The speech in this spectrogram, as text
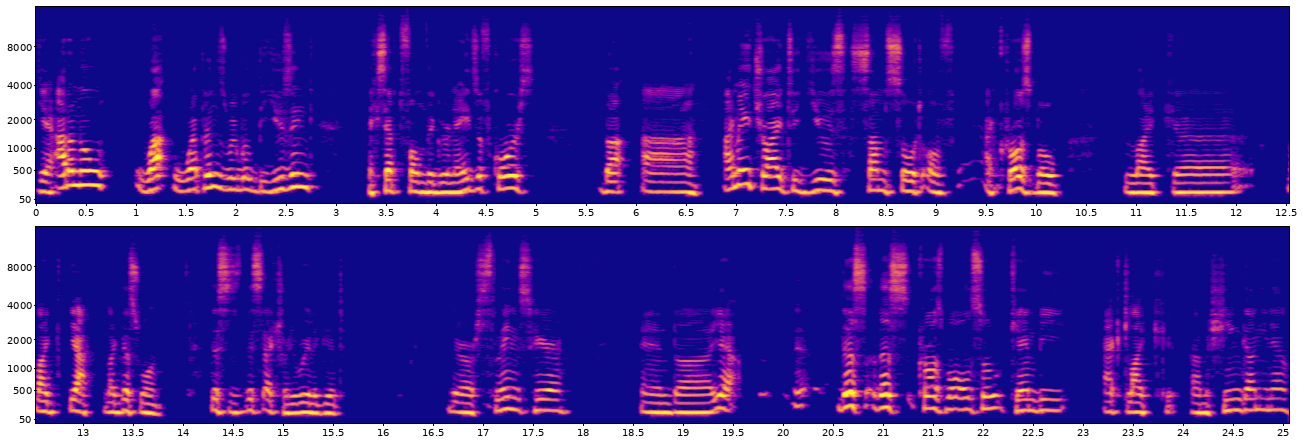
yeah, I don't know what weapons we will be using, except from the grenades, of course. But uh, I may try to use some sort of a crossbow, like uh, like yeah, like this one. This is this is actually really good. There are slings here, and uh, yeah, this this crossbow also can be act like a machine gun, you know,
